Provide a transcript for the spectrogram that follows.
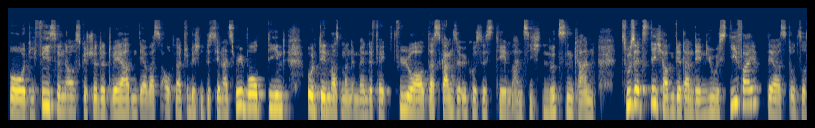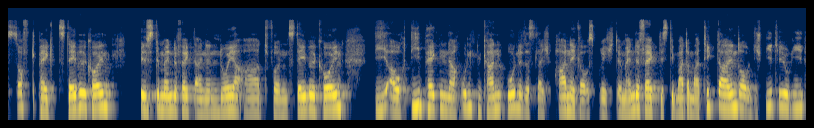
wo die Fieseln ausgeschüttet werden, der was auch natürlich ein bisschen als Reward dient und den, was man im Endeffekt für das ganze Ökosystem an sich nutzen kann. Zusätzlich haben wir dann den USDFi, der ist unser Soft-Packed Stablecoin, ist im Endeffekt eine neue Art von Stablecoin, die auch die packen nach unten kann, ohne dass gleich Panik ausbricht. Im Endeffekt ist die Mathematik dahinter und die Spieltheorie,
